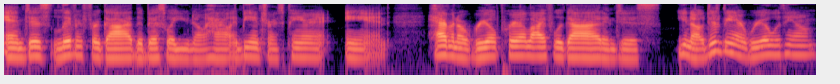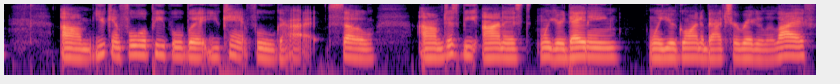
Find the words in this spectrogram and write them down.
and just living for God the best way you know how and being transparent and having a real prayer life with God and just, you know, just being real with him. Um, you can fool people, but you can't fool God. So um, just be honest when you're dating, when you're going about your regular life,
